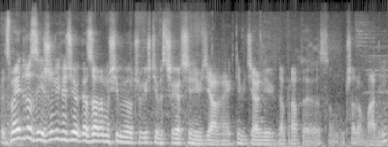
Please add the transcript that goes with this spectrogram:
Więc moi drodzy, jeżeli chodzi o gazole, musimy oczywiście wystrzegać się niewidzialnych. Niewidzialni naprawdę są przerobani.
